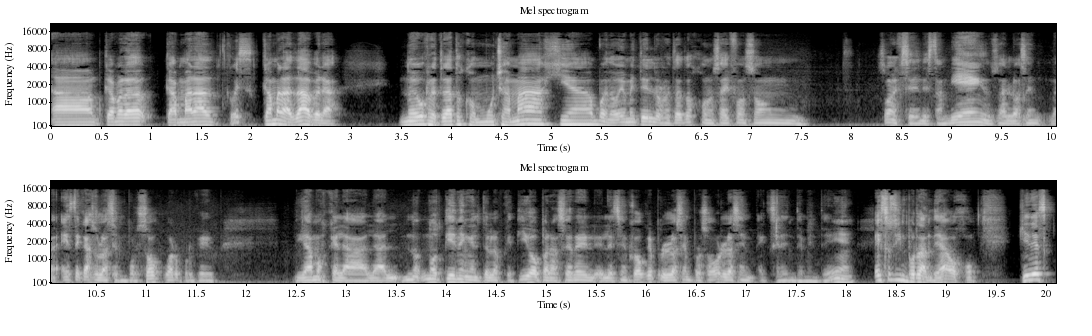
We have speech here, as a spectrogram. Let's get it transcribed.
Ah, cámara, cámara, es? cámara Dabra. Nuevos retratos con mucha magia. Bueno, obviamente los retratos con los iPhones son, son excelentes también. O sea, lo hacen, en este caso lo hacen por software porque digamos que la, no, tienen el teleobjetivo para hacer el, desenfoque, pero lo hacen por software, lo hacen excelentemente bien. Esto es importante, ¿eh? ojo. ¿Quieres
